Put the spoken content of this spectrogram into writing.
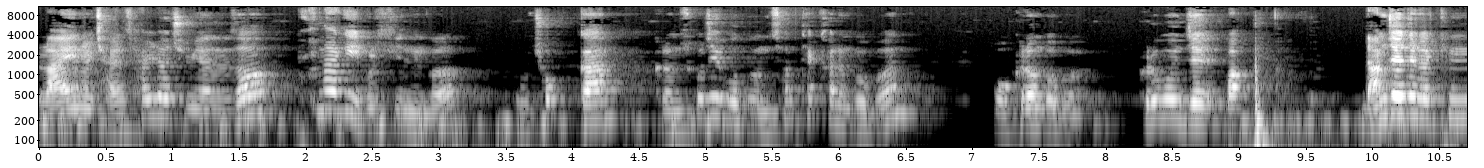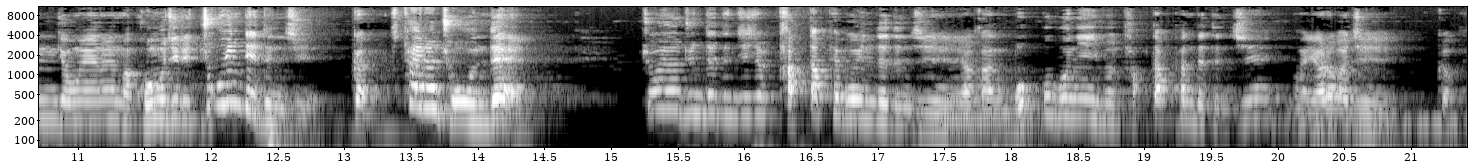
라인을 잘 살려주면서 편하게 입을 수 있는 것, 뭐 촉감, 그런 소재 부분, 선택하는 부분, 뭐 그런 부분. 그리고 이제 막 남자애들 같은 경우에는 막 고무줄이 쪼인다든지, 그러니까 스타일은 좋은데 쪼여준다든지 좀 답답해 보인다든지, 약간 목 부분이 뭐 답답한다든지, 뭐 여러 가지. 그러니까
